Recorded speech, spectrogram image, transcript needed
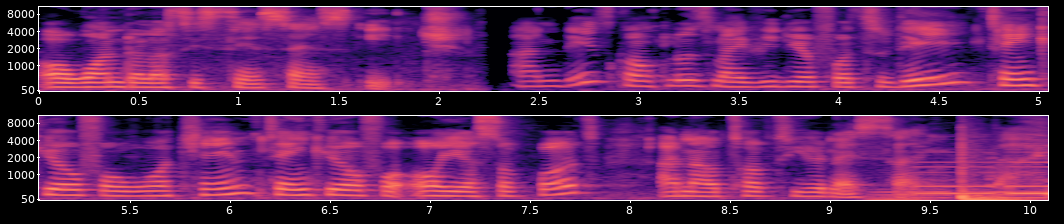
or $1.16 each. And this concludes my video for today. Thank you all for watching. Thank you all for all your support. And I'll talk to you next time. Bye.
